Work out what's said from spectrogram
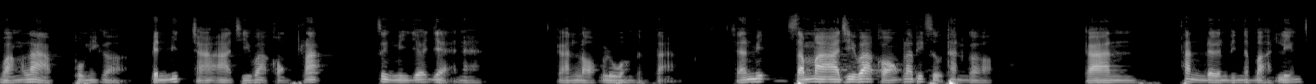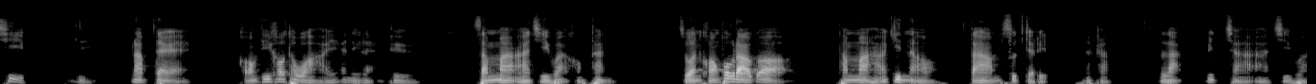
หวังลาบพวกนี้ก็เป็นมิจฉาอาชีวะของพระ ซึ่งมีเยอะแยะนะ การหลอกลวงต่างๆ ฉะนั้นสัมมาอาชีวะของพระภิกษุท่านก็ การ ท่านเดินบินบาตเลี้ยงชีพรับแต่ของที่เขาถวาย อันนี้แหละ คือ สัมมาอาชีวะของท่าน ส่วนของพวกเราก็ทำมาหากินเอาตามสุจริตนะครับละมิจฉาอาชีวะ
